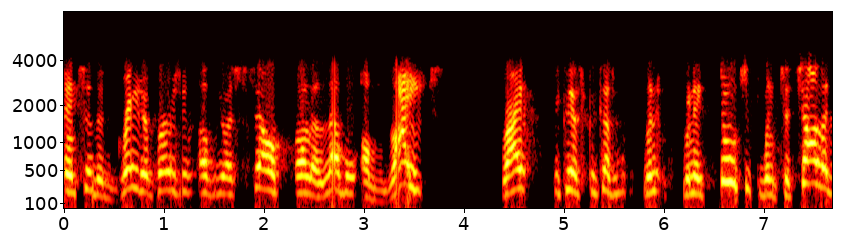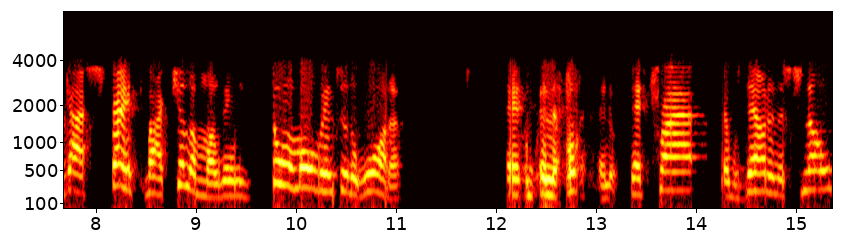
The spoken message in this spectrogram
Into the greater version of yourself on a level of light, right? Because because when when they threw when T'Challa got spanked by Killmonger and he threw him over into the water, and, and, the, and that tribe that was down in the snow,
